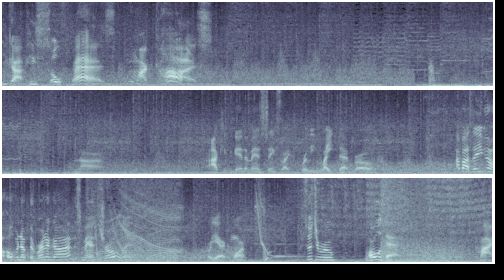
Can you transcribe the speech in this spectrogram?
He got, he's so fast. Oh my gosh. Nah. I keep forgetting that man Shanks like really light that, bro. How about say you gonna open up the Rinnegan? This man trolling. Oh yeah, come on. Switcheroo. Hold that my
